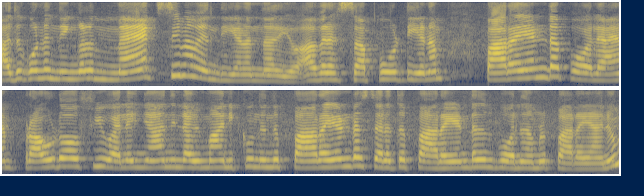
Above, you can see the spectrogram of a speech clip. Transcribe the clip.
അതുകൊണ്ട് നിങ്ങൾ മാക്സിമം എന്ത് ചെയ്യണം എന്നറിയോ? അവരെ സപ്പോർട്ട് ചെയ്യണം. പറയേണ്ട പോലെ I am proud of you അല്ലെങ്കിൽ ഞാൻ നിന്നെ അഭിമാനിക്കുന്നു എന്ന് പറയേണ്ട സ്ഥലത്ത് പറയേണ്ടതുപോലെ നമ്മൾ പറയാനും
